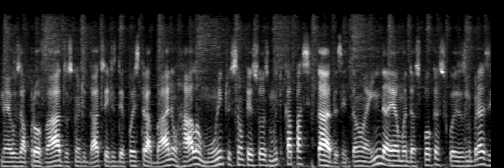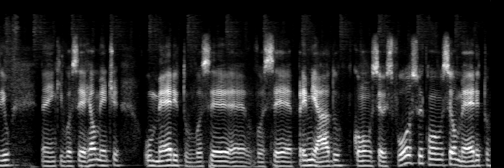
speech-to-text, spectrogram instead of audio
né, os aprovados, os candidatos, eles depois trabalham, ralam muito e são pessoas muito capacitadas. Então, ainda é uma das poucas coisas no Brasil né, em que você realmente o mérito você é, você é premiado com o seu esforço e com o seu mérito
